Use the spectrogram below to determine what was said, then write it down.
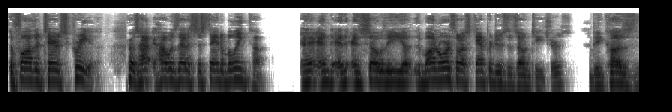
the father tears Kriya. Because how, how is that a sustainable income? And and and so the uh, the modern Orthodox can't produce its own teachers because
